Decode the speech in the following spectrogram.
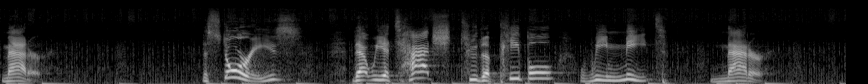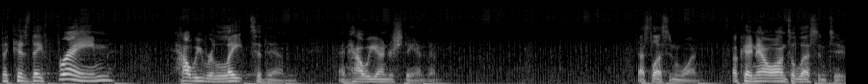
matter. The stories that we attach to the people we meet matter because they frame how we relate to them and how we understand them. That's lesson one. Okay, now on to lesson two.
